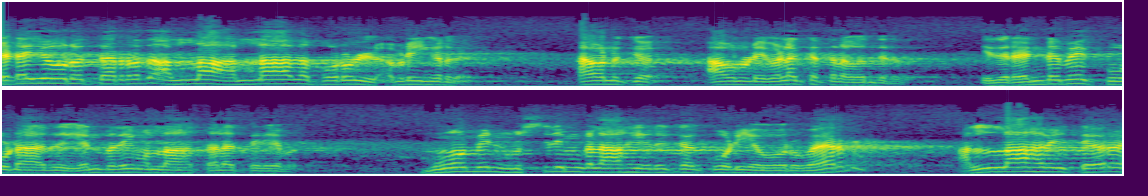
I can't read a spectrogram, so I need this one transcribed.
இடையூறு தர்றது அல்லாஹ் அல்லாத பொருள் அப்படிங்கிறது. அவனுக்கு அவனுடைய விளக்கத்தில் வந்துடுது இது ரெண்டுமே கூடாது என்பதையும் அல்லாஹால தெரியும் மூமின் முஸ்லிம்களாக இருக்கக்கூடிய ஒருவர் அல்லாஹை தவிர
